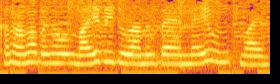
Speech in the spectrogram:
Kanalıma abone olmayı, videolarımı beğenmeyi unutmayın.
